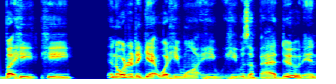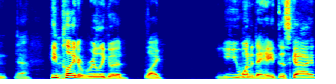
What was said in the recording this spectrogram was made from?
but he he in order to get what he want he he was a bad dude and Yeah. he played a really good like you wanted to hate this guy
